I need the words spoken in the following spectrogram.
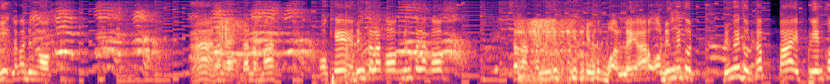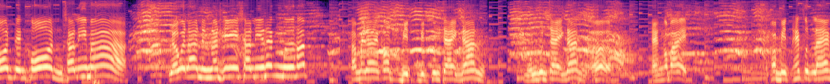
นี้แล้วก็ดึงออก อ่า นั่นแหละ ดันออกมา โอเค ดึงสลักออก ดึงสลักออก สลักอันนี้ไม่มีลูกบอลเลยเอาเอาดึงให้สุด ดึงให้สุดครับ ไป เปลี่ยนโคนเปลี่ยนโคนชาลีมา เหลือเวลาหนึ่งนาที ชาลีเร่งมือครับถ้าไม่ได้ก็บิดบิดกุญแจอีกด้าน หมุนกุญแจอีกด้าน เออแทงเข้าไป ก็บิดให้สุดแรง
